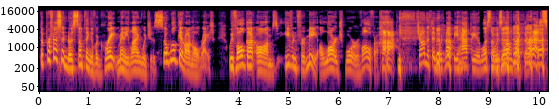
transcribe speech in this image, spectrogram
The professor knows something of a great many languages, so we'll get on all right. We've all got arms, even for me, a large war revolver. Ha ha! Jonathan would not be happy unless I was armed like the rest.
